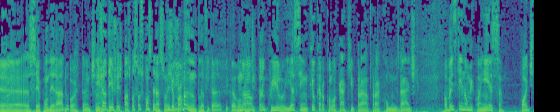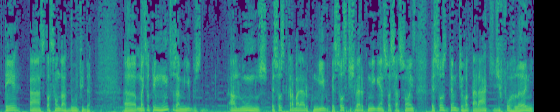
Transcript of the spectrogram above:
é, ser ponderado. Importante. E né? já deixa espaço para suas considerações sim, de forma ampla. Fica, fica à vontade. Não, tranquilo. E assim, o que eu quero colocar aqui para a comunidade, talvez quem não me conheça pode ter a situação da dúvida. Uh, mas eu tenho muitos amigos alunos, pessoas que trabalharam comigo, pessoas que estiveram comigo em associações, pessoas do tempo de Rotaract, de Forlane,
